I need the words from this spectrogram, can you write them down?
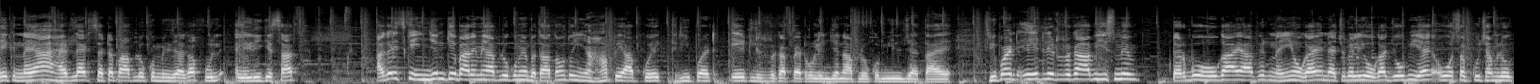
एक नया हेडलाइट सेटअप आप लोग को मिल जाएगा फुल एलईडी के साथ। अगर इसके इंजन के बारे में आप लोग को मैं बताता हूँ तो यहाँ पे आपको एक 3.8 लीटर का पेट्रोल इंजन आप लोग को मिल जाता है। 3.8 लीटर का अभी इसमें टर्बो होगा या फिर नहीं होगा, या नेचुरली होगा, जो भी है, वो सब कुछ हम लोग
